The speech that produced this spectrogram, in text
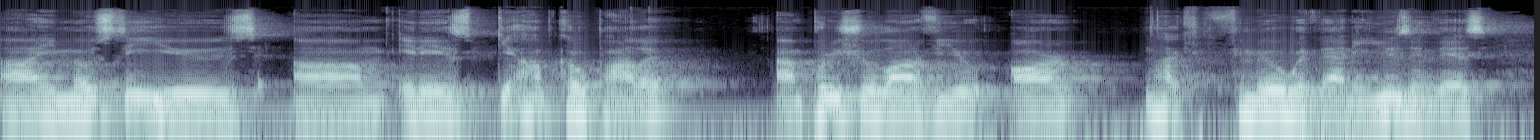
I mostly use, um, it is GitHub Copilot. I'm pretty sure a lot of you are like familiar with that and using this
